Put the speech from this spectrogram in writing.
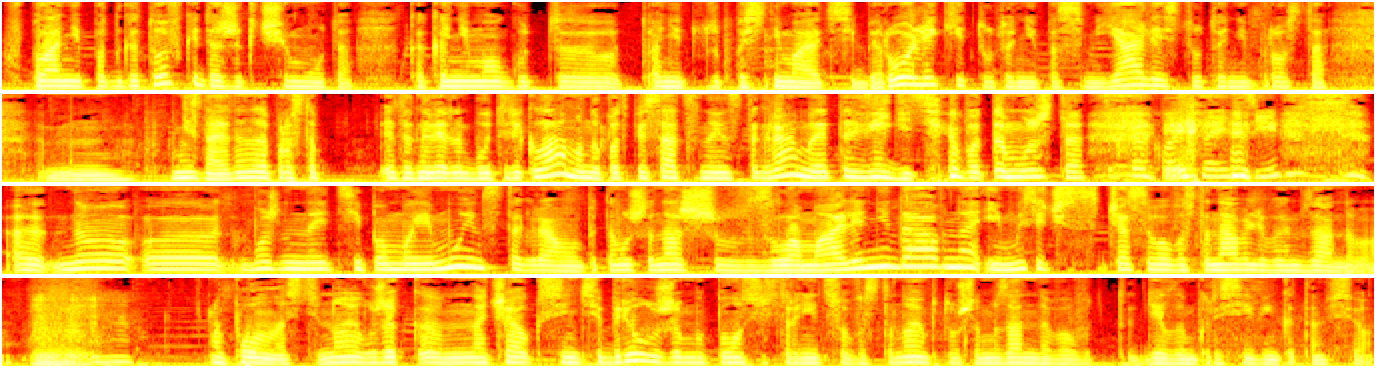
в плане подготовки даже к чему-то, как они могут, э, они тут поснимают себе ролики, тут они посмеялись, тут они просто, не знаю, надо просто это, наверное, будет реклама, но подписаться на Инстаграм и это видеть, потому что... Как вас найти? Э, ну, э, можно найти по моему Инстаграму, потому что наш взломали недавно, и мы сейчас, сейчас его восстанавливаем заново. полностью. Но уже к началу к сентябрю уже мы полностью страницу восстановим, потому что мы заново вот делаем красивенько там все.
